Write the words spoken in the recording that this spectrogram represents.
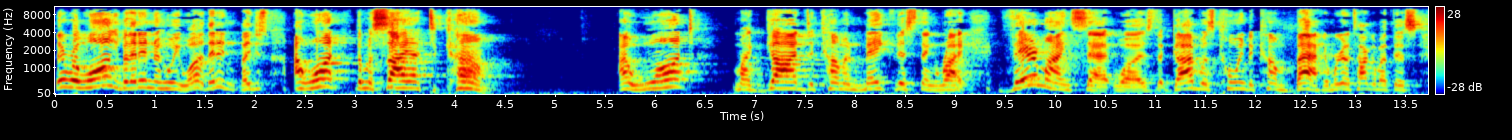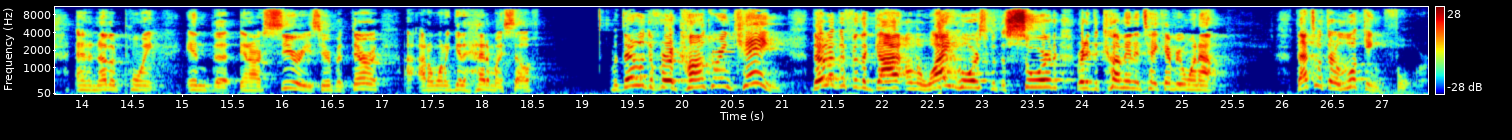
They were longing, but they didn't know who he was. They didn't, they just, I want the Messiah to come. I want my God to come and make this thing right. Their mindset was that God was going to come back, and we're going to talk about this at another point in the in our series here. But there, I don't want to get ahead of myself. But they're looking for a conquering king. They're looking for the guy on the white horse with the sword ready to come in and take everyone out. That's what they're looking for.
